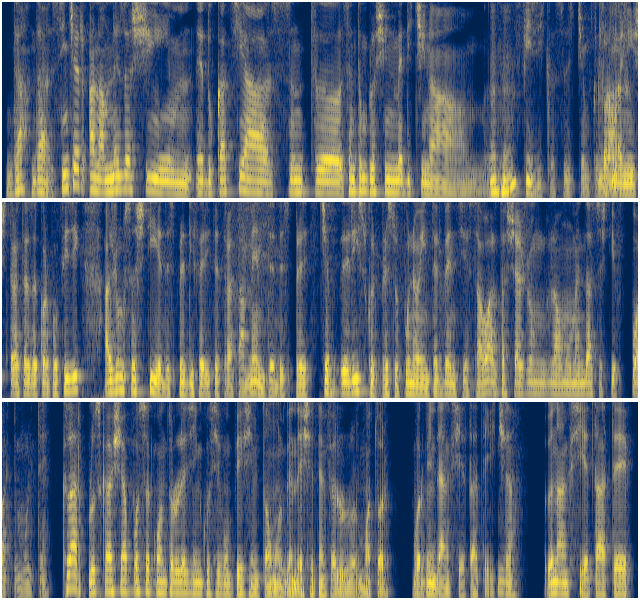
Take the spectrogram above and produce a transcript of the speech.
Da, da. Sincer, anamneza și m, educația sunt, uh, se întâmplă și în medicina uh, Mhm. fizică, să zicem. Când Clar. oamenii își tratează corpul fizic, ajung să știe despre diferite tratamente, despre ce riscuri presupune o intervenție sau alta și ajung la un moment dat să știe foarte multe. Clar, plus că așa poți să controlezi inclusiv un pic simptomul. Gândește-te în felul următor. Vorbim de anxietate aici. Da. În anxietate,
